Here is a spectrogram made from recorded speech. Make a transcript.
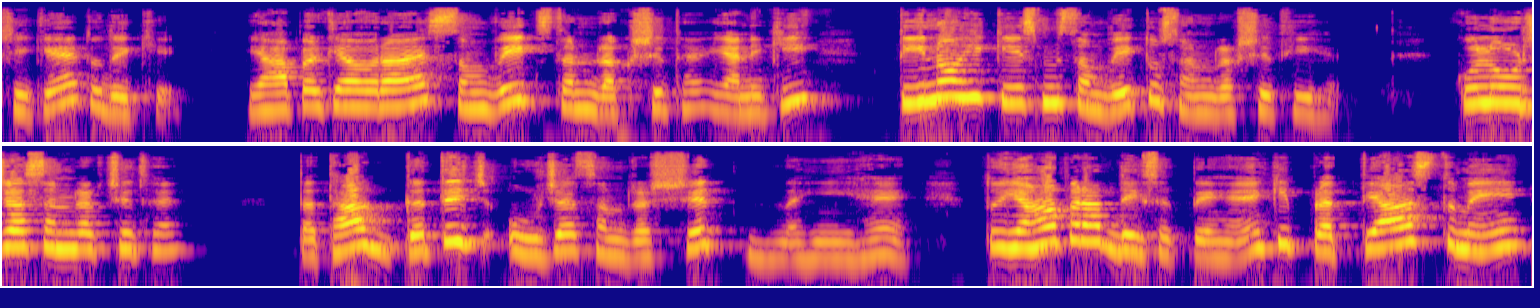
ठीक है तो देखिए, यहाँ पर क्या हो रहा है? संवेग संरक्षित है, यानी कि तीनों ही केस में संवेग तो संरक्षित ही है। कुल ऊर्जा संरक्षित है। तथा गतिज ऊर्जा संरक्षित नहीं है। तो यहाँ पर आप देख सकते हैं कि प्रत्यास्थ में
